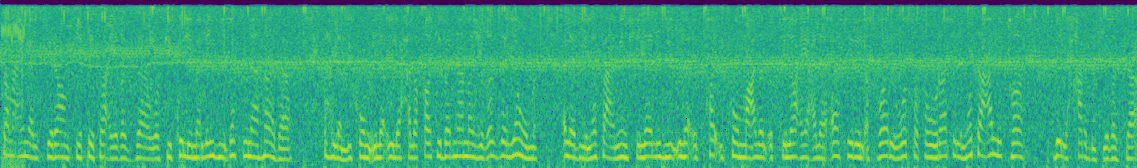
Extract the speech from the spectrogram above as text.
مستمعينا الكرام في قطاع غزة وفي كل ما إليه بثنا هذا. أهلا بكم إلى أولى حلقات برنامج غزة اليوم الذي نسعى من خلاله إلى إبقائكم على الاطلاع على آخر الأخبار والتطورات المتعلقة بالحرب في غزة.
